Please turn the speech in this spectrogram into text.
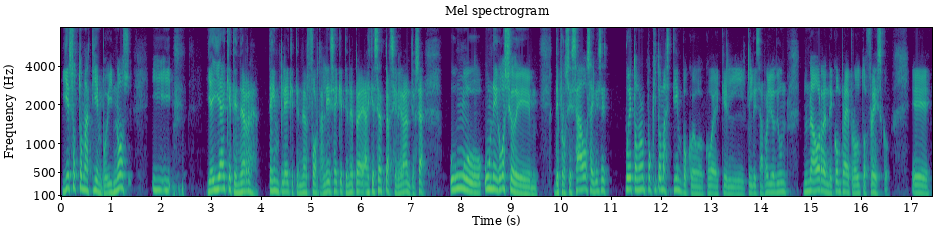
Y eso toma tiempo y, nos, y, y ahí hay que tener temple, hay que tener fortaleza, hay que, tener, hay que ser perseverante. O sea, un, un negocio de, de, procesados hay veces puede tomar un poquito más tiempo que el, desarrollo de, una orden de compra de producto fresco. Eh,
